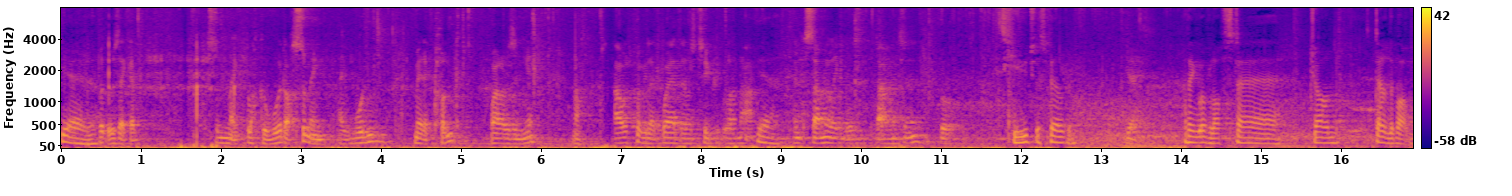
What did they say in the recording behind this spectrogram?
Yeah. But there was like a, some like block of wood or something, like wooden, made a clunk while I was in here. I, was probably like, where those two people are now. Yeah. And it sounded like there was damage in it. But It's huge, this building. yeah. I think we've lost uh, John down the bottom.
